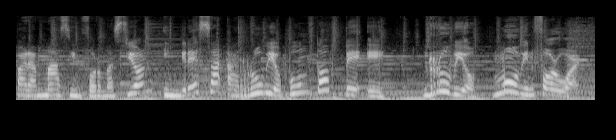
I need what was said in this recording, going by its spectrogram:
Para más información ingresa a rubio.pe. Rubio, Moving Forward.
